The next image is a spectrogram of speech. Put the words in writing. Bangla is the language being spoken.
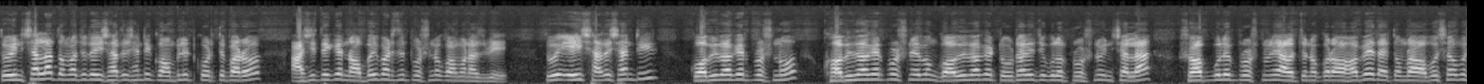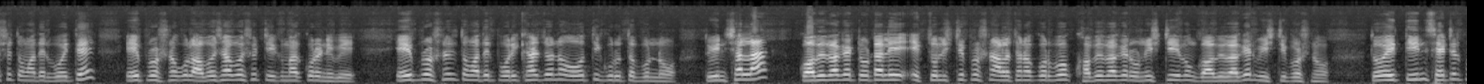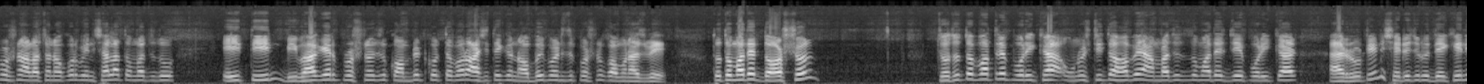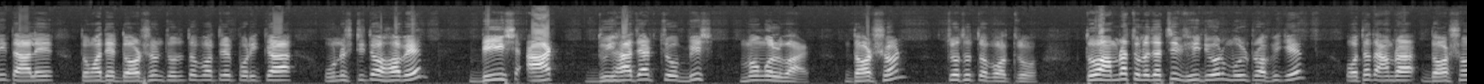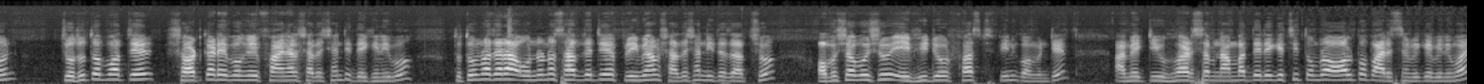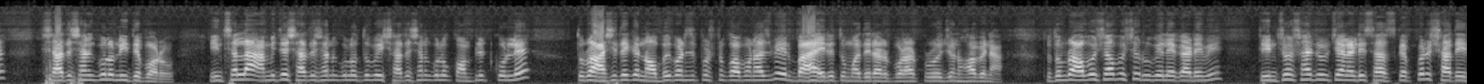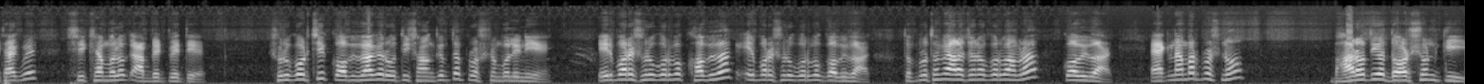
তো ইনশাল্লাহ তোমরা যদি এই সাজেশনটি কমপ্লিট করতে পারো, আশি থেকে নব্বই পার্সেন্ট প্রশ্ন কমন আসবে। তো এই সাজেশনটির ক বিভাগের প্রশ্ন, খ বিভাগের প্রশ্ন এবং গ বিভাগের টোটালি যেগুলো প্রশ্ন ইনশাল্লাহ সবগুলো প্রশ্ন নিয়ে আলোচনা করা হবে। তাই তোমরা অবশ্যই অবশ্যই তোমাদের বইতে এই প্রশ্নগুলো অবশ্যই অবশ্যই টিকমার্ক করে নেবে। এই প্রশ্নটি তোমাদের পরীক্ষার জন্য অতি গুরুত্বপূর্ণ। তো ইনশাল্লাহ ক বিভাগের টোটালি একচল্লিশটি প্রশ্ন আলোচনা করব, খ বিভাগের উনিশটি এবং গ বিভাগের বিশটি প্রশ্ন। তো এই তিন সেটের প্রশ্ন আলোচনা করব। ইনশাল্লাহ তোমরা যদি এই তিন বিভাগের প্রশ্ন যদি কমপ্লিট করতে পারো, আশি থেকে নব্বই পার্সেন্ট প্রশ্ন কমন আসবে। তো তোমাদের দর্শন, চতুর্থ পত্রের পরীক্ষা অনুষ্ঠিত হবে। আমরা যদি তোমাদের যে পরীক্ষার রুটিন সেটি যদি দেখে নিই তাহলে তোমাদের দর্শন চতুর্থ পত্রের পরীক্ষা অনুষ্ঠিত হবে বিশ আট দুই মঙ্গলবার। দর্শন চতুর্থ পত্র। তো আমরা চলে যাচ্ছি ভিডিওর মূল টপিকে অর্থাৎ আমরা দর্শন চতুর্থ পত্রের শর্টকাট এবং এই ফাইনাল সাজেশনটি দেখে নিব। তো তোমরা যারা অন্যান্য সাবজেক্টে প্রিমিয়াম সাজেশন নিতে চাচ্ছ অবশ্যই অবশ্যই এই ভিডিওর ফার্স্ট পিন কমেন্টে আমি একটি হোয়াটসঅ্যাপ নাম্বার দিয়ে রেখেছি। তোমরা অল্প পারিশ্রমিকের বিনিময়ে সাজেশানগুলো নিতে পারো। ইনশাল্লাহ আমি যে সাজেশানগুলো দেবো, এই সাজেশানগুলো কমপ্লিট করলে তোমরা আশি থেকে নব্বই পার্সেন্ট প্রশ্ন কমন আসবে। এর বাইরে তোমাদের আর পড়ার প্রয়োজন হবে না। তো তোমরা অবশ্যই অবশ্যই রুবেল একাডেমি তিনশো ষাট চ্যানেলটি সাবস্ক্রাইব করে সাথেই থাকবে শিক্ষামূলক আপডেট পেতে। শুরু করছি ক বিভাগের অতি সংক্ষিপ্ত প্রশ্নবলী নিয়ে। এরপরে শুরু করব খ বিভাগ, এরপরে শুরু করব গ বিভাগ। তো প্রথমে আলোচনা করব আমরা ক বিভাগ। এক নাম্বার প্রশ্ন, ভারতীয় দর্শন কি?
